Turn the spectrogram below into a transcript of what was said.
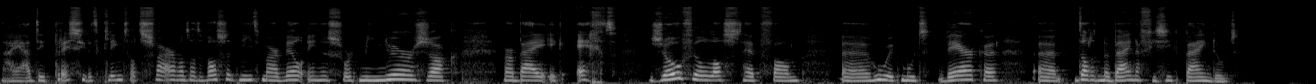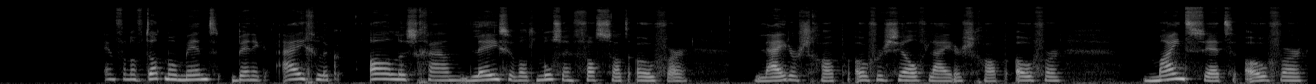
nou ja, depressie, dat klinkt wat zwaar, want dat was het niet, maar wel in een soort mineurzak, waarbij ik echt zoveel last heb van uh, hoe ik moet werken, uh, dat het me bijna fysiek pijn doet. En vanaf dat moment ben ik eigenlijk alles gaan lezen wat los en vast zat over leiderschap, over zelfleiderschap, over mindset, over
